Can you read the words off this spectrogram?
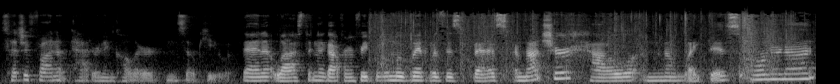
such a fun pattern and color and so cute. Then last thing I got from Free People Movement was this vest. I'm not sure how I'm gonna like this on or not.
